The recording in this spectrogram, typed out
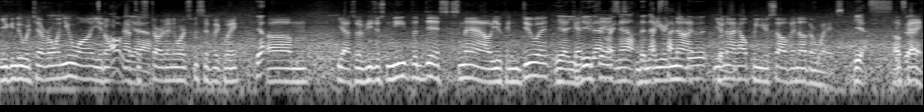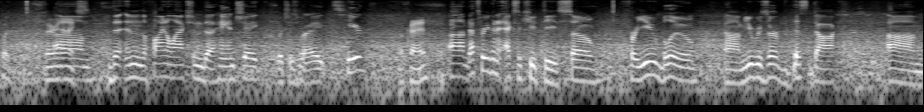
You can do whichever one you want. You don't Oh, have to start anywhere specifically. Yep. Um, yeah, so if you just need the discs now, you can do it. Yeah, you do that right now. The next you're time you not, do it, you're not helping yourself in other ways. Yes, Okay. exactly. Very nice. Um, the, and then the final action, the handshake, which is right here. okay. Um, that's where you're going to execute these. So for you, Blue, um, you reserved this dock. Um,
